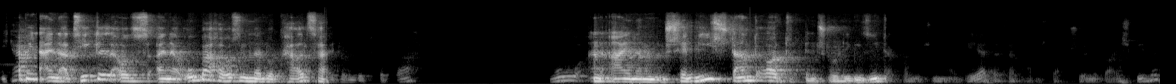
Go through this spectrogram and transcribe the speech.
Ich habe Ihnen einen Artikel aus einer Oberhausener Lokalzeitung mitgebracht, wo an einem Chemiestandort, entschuldigen Sie, da komme ich nun mal her, deshalb habe ich da schöne Beispiele,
